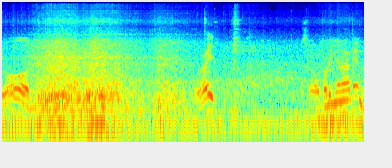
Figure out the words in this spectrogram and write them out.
Yun. Alright. So, balik na natin.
